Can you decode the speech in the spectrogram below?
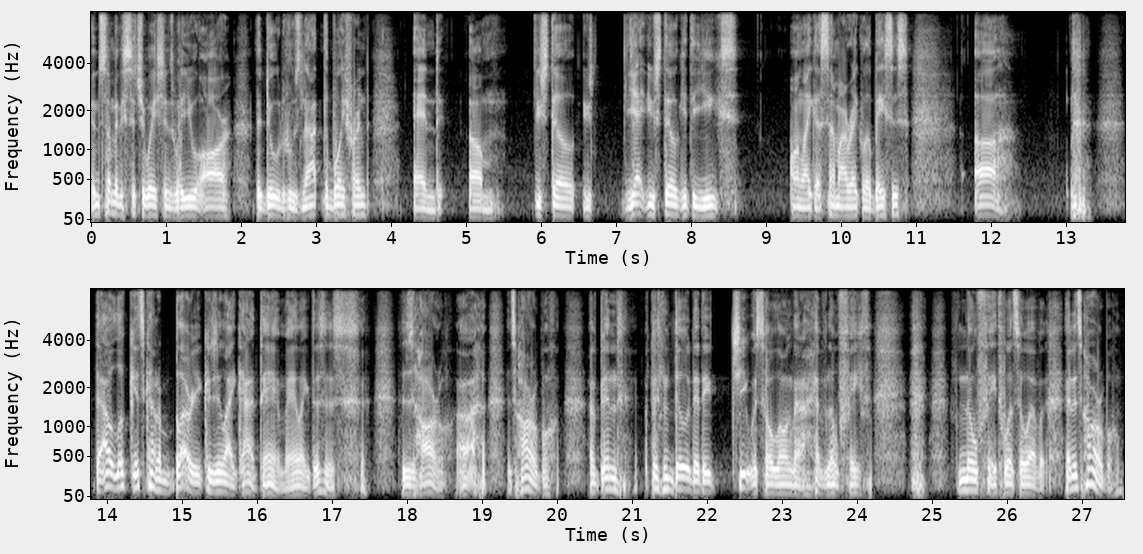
in so many situations where you are the dude who's not the boyfriend and um, you still you yet you still get the yeeks on like a semi regular basis. Uh, the outlook gets kind of blurry because you're like, God damn, man, like this is this is horrible. Uh, it's horrible. I've been I've been a dude that they cheat with so long that I have no faith, no faith whatsoever, and it's horrible.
